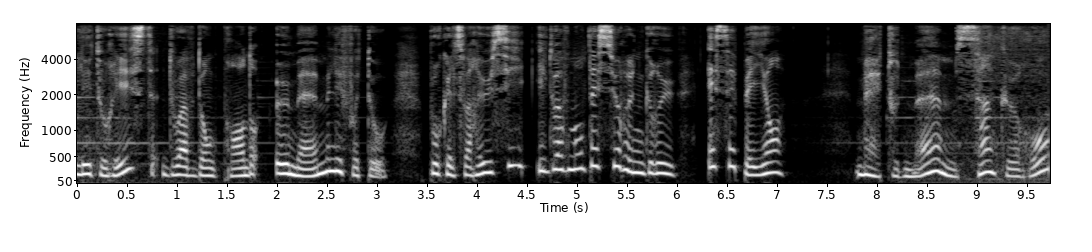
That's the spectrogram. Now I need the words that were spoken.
Les touristes doivent donc prendre eux-mêmes les photos. Pour qu'elles soient réussies, ils doivent monter sur une grue, et c'est payant. Mais tout de même, 5 euros.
